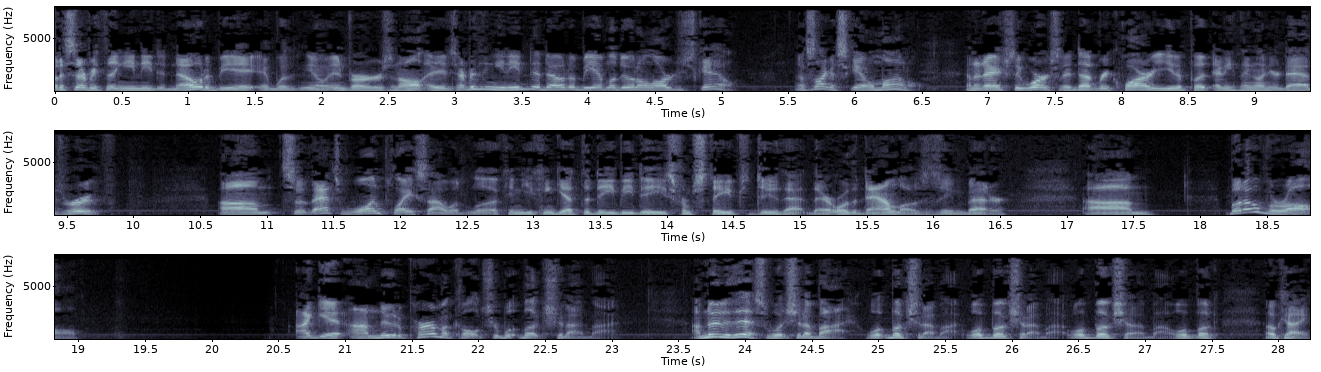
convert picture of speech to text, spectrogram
But it's everything you need to know to be with you know inverters and all. It's everything you need to know to be able to do it on a larger scale. It's like a scale model, and it actually works, and it doesn't require you to put anything on your dad's roof. Um, so that's one place I would look, and you can get the DVDs from Steve to do that there, or the downloads is even better. Um, but overall, I get I'm new to permaculture. What book should I buy? I'm new to this. What should I buy? What book should I buy? What book should I buy? What book should I buy? What book? Okay.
